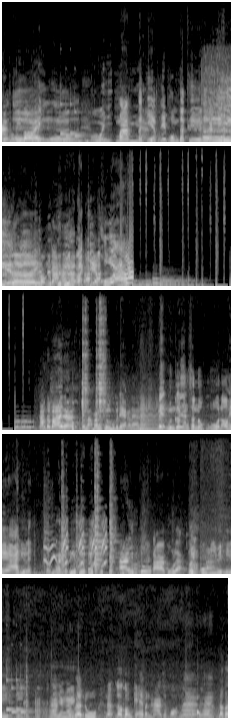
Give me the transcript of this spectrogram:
ะของพี่บอยเออโอ้ยมาตะเกียบให้ผมสักทีเถอะไอ้เหี้ยเลยของจ่าตะเกียบคู่อะตามสบายนะวันหลังไม่ต้องชวนกูไปแดกกันแล้วนะเนี่ยมึงก็ยังสนุกหัวเราะเฮฮาอยู่เลย สมกันไอ้ตากูแล้วเฮ้ยกูมีวิธีนี่อะยังไง เพื่อนๆดูนะเราต้องแก้ปัญหาเฉพาะหน้านะฮะแล้วก็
